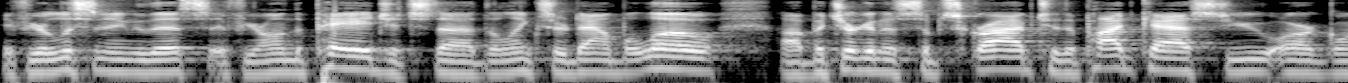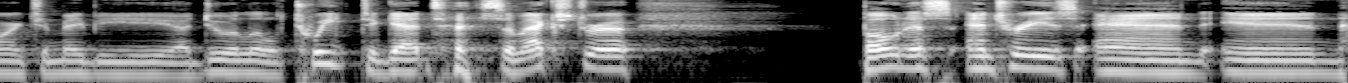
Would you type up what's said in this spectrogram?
if you're listening to this if you're on the page it's uh, the links are down below. Uh, but you're going to subscribe to the podcast. You are going to maybe uh, do a little tweet to get some extra bonus entries. And in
